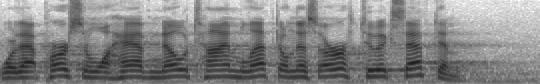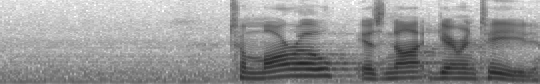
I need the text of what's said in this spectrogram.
where that person will have no time left on this earth to accept Him. Tomorrow is not guaranteed.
